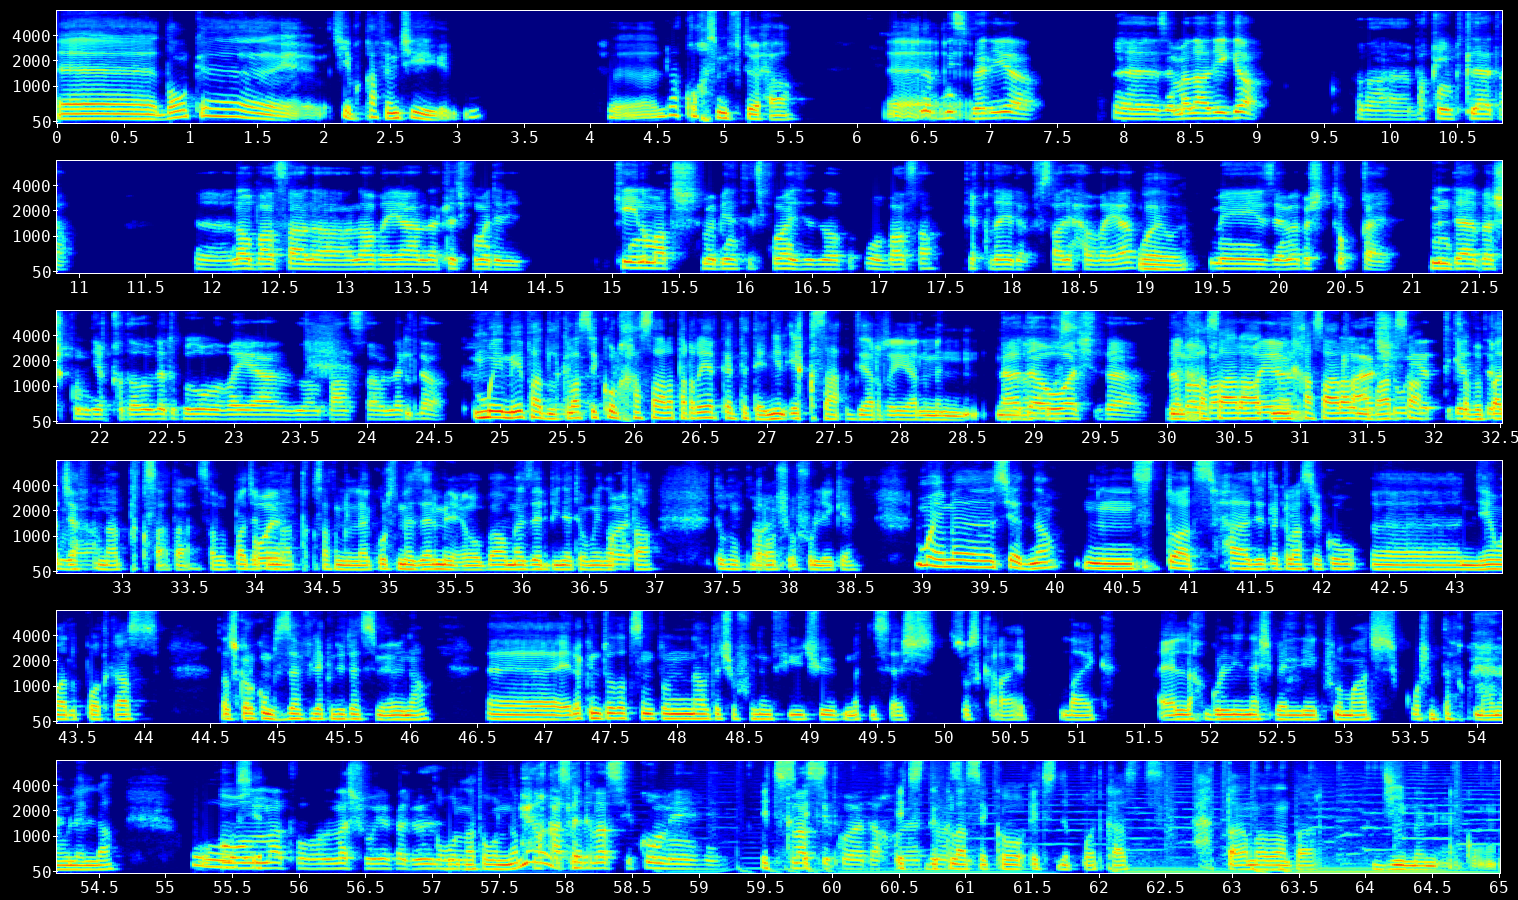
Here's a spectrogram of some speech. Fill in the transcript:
أه donc أه تيبقى فهمتي؟ la course مفتوحة. أه بالنسبة ليا أه زعما لا ليغا. راه باقيين بثلاثه لا البارسا لا ريال لا أتلتيكو مدريد. كاين ماتش ما بين أتلتيكو مدريد والبارسا تيقدر يلعب في صالح الريال oui oui. mais زعما باش توقع. من دابا شكون اللي يقدر ولا تقولوا الريال ولا البارسا ولا كذا. المهم في هذا الكلاسيكو الخسارة الريال كانت تعني الإقصاء ديال الريال من, هذا هو من خساره من خسارة البارسا صافي با تجي انها تقصى صافي با تجي انها تقصى من ال course مازال ملعوبة ومازال بيناتهم نقطة. donc نقدروا نشوفوا اللي كان المهم سيادنا نسدوا هذه الصفحة ديال الكلاسيكو آه، نهيو هذا البودكاست. تشكركم بزاف اللي كنتو تسمعونا. آه، الا كنتو تصنتوا لنا وتشوفونا في يوتيوب ما تنساش subscribe like علق قول لنا اش بان ليك في الماتش واش متفق معنا ولا لا. طولنا طولنا شوية هذا طولنا طولنا. حلقة الكلاسيكو mais كلاسيكو هذا خويا it's the Clásico it's the podcast حتى نظر ديما معكم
